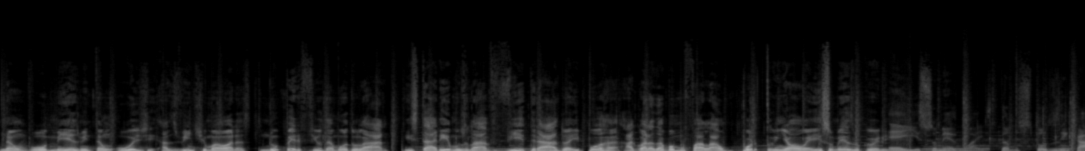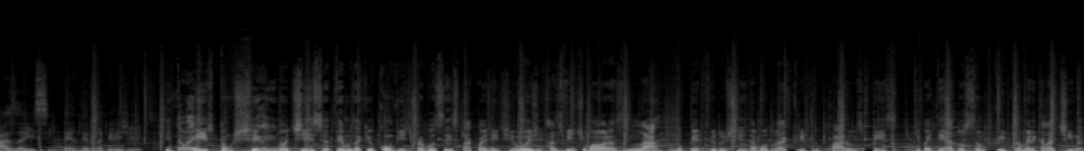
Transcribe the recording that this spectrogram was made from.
Não vou mesmo. Então, hoje, às 21 horas, no perfil da Modular, estaremos lá vidrado aí. Porra, agora nós vamos falar um portunhol. É isso mesmo, Curi? É isso mesmo, uai. Estamos todos em casa aí se entendendo daquele jeito. Então é isso. Então chega de notícia. Temos aqui o convite para você estar com a gente hoje às 21 horas lá no perfil do X da Modular Cripto para o Space, que vai ter adoção cripto na América Latina.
